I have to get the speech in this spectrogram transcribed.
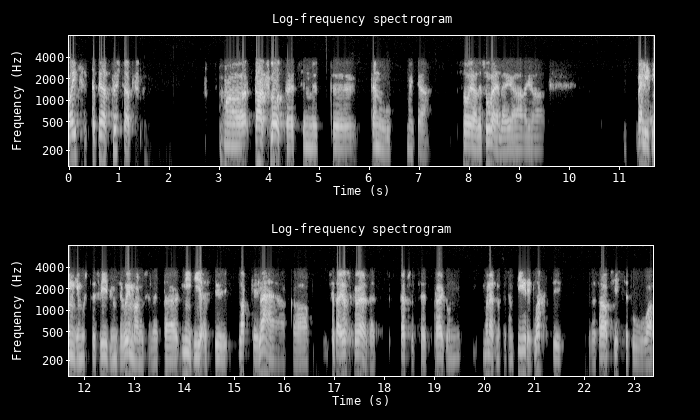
vaikselt ta pead tõstab. ma tahaks loota, et siin nüüd äh, tänu, ma ei tea, soojale suvele ja, ja välitingimustes viibimise võimalusele, et ta nii kiiresti lakke ei lähe, aga seda ei oska öelda, et täpselt see, et praegu on mõnes mõttes on piirid lahti, seda saab sisse tuua,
